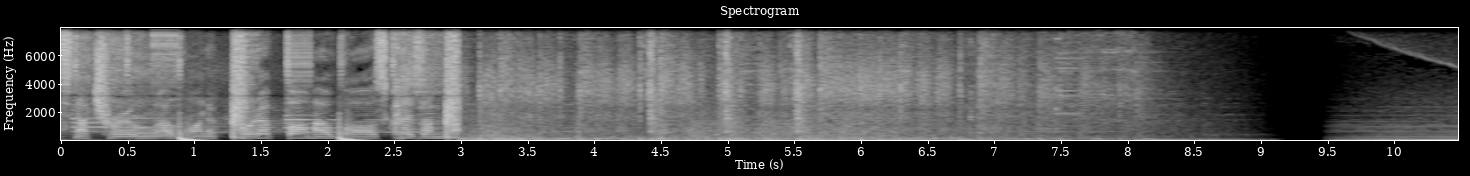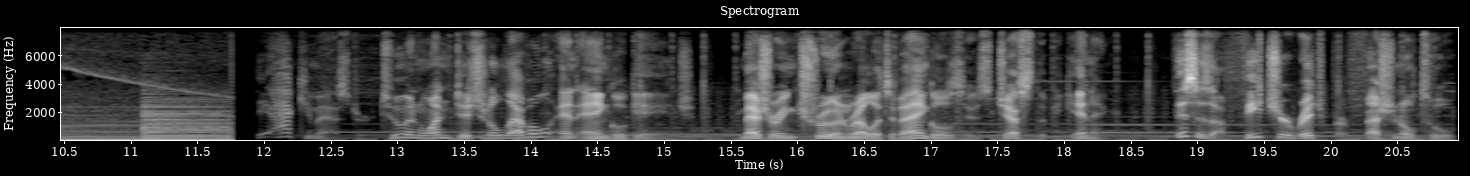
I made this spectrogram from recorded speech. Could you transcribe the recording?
it's not true I wanna put up all my walls, cause I'm not The AccuMaster 2-in-1 digital level and angle gauge. Measuring true and relative angles is just the beginning. This is a feature-rich professional tool,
